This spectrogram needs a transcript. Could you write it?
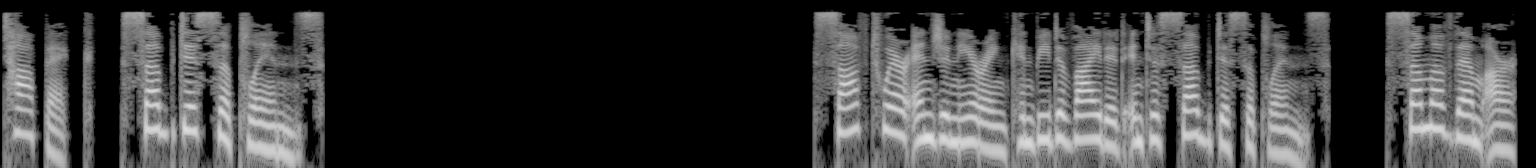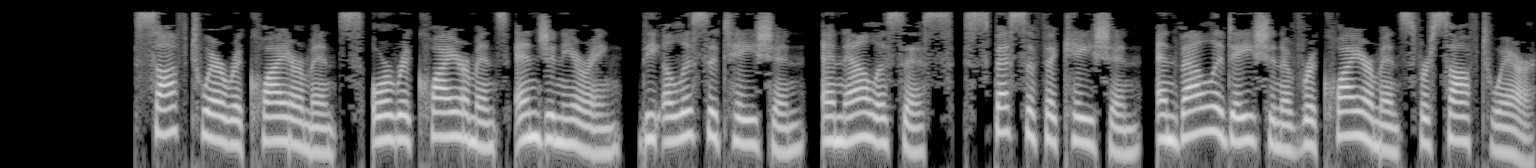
Topic: Subdisciplines Software engineering can be divided into subdisciplines. Some of them are Software requirements or requirements engineering, the elicitation, analysis, specification, and validation of requirements for software.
